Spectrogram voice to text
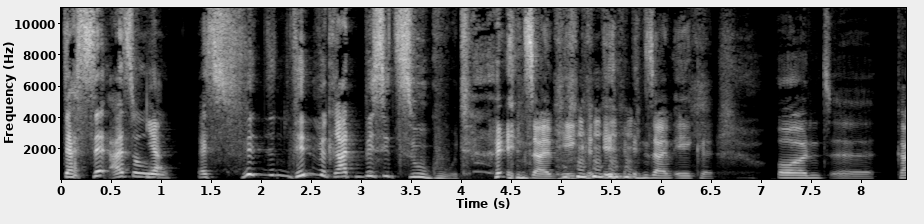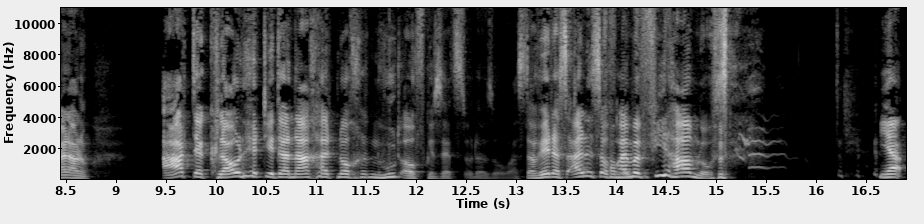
das, also, ja. es finden, finden wir gerade ein bisschen zu gut in seinem Ekel, in, in seinem Ekel. Und, äh, keine Ahnung. Art der Clown hätte ihr danach halt noch einen Hut aufgesetzt oder sowas. Da wäre das alles auf Vermutlich. einmal viel harmlos. Ja,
